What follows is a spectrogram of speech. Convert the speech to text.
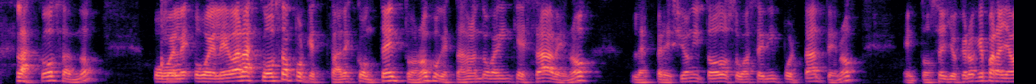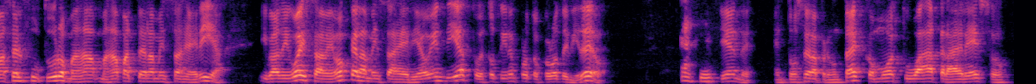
las cosas, ¿no? O, o, eleva las cosas porque sales contento, ¿no? Porque estás hablando con alguien que sabe, ¿no? La expresión y todo eso va a ser importante, ¿no? Entonces yo creo que para allá va a ser el futuro, más, más aparte de la mensajería. Y by the way, sabemos que la mensajería hoy en día, todo esto tiene protocolos de video. Así es. ¿Entiendes? Entonces la pregunta es cómo tú vas a traer eso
